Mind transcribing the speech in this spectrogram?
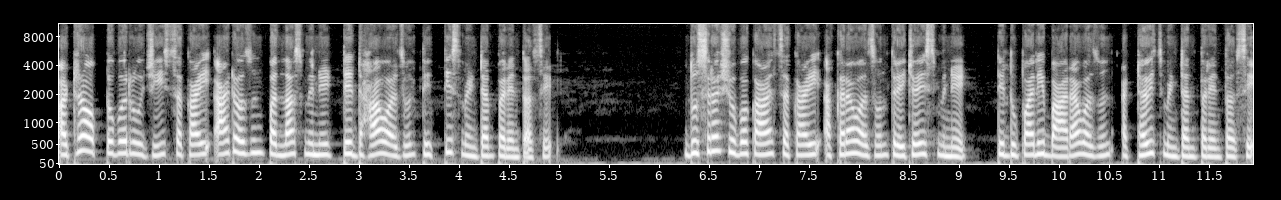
अठरा ऑक्टोबर रोजी सकाळी आठ वाजून पन्नास मिनिट ते दहा वाजून तेहतीस मिनिटांपर्यंत असेल. दुसरा शुभ काळ सकाळी अकरा वाजून त्रेचाळीस मिनिट ते दुपारी बारा वाजून अठ्ठावीस मिनिटांपर्यंत असेल.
